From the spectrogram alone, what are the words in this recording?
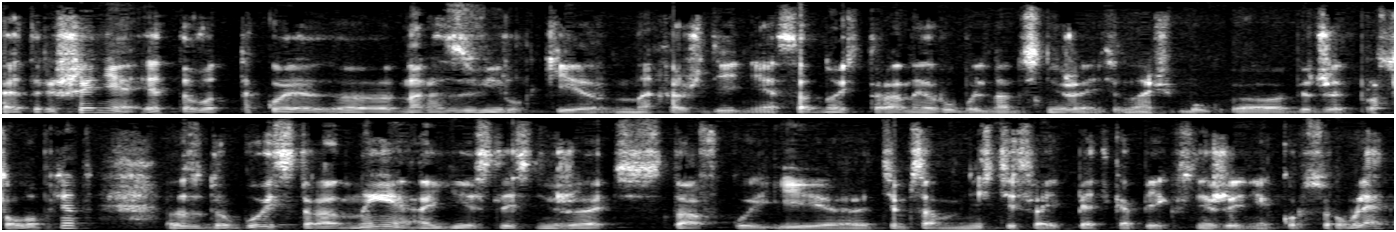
это решение, это вот такое э, на развилке нахождение. С одной стороны, рубль надо снижать, иначе э, бюджет просто лопнет. С другой стороны, а если снижать ставку и тем самым внести свои 5 копеек в снижение курса рубля,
